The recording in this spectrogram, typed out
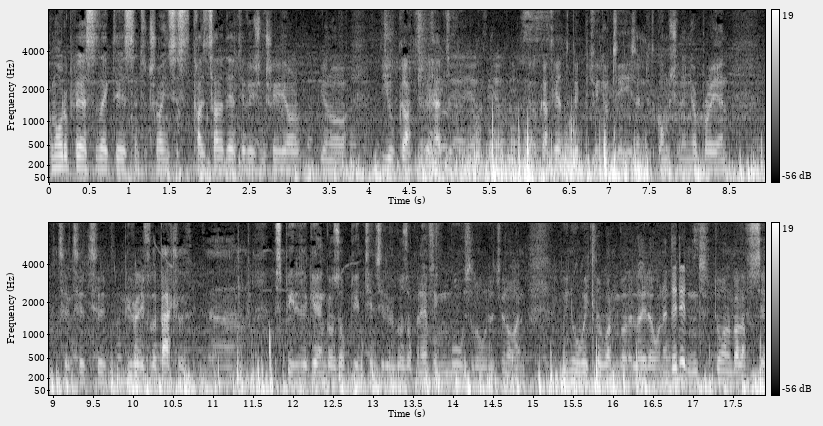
come out of places like this and to try and consolidate Division Three, or you know, you've got to have the, you've got to get the bit between your teeth and the gumption in your brain to, to, to be ready for the battle. Um, the speed of the game goes up, the intensity goes up, and everything moves bit, you know. And we knew Wicklow wasn't going to lie down, and they didn't. Want to say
